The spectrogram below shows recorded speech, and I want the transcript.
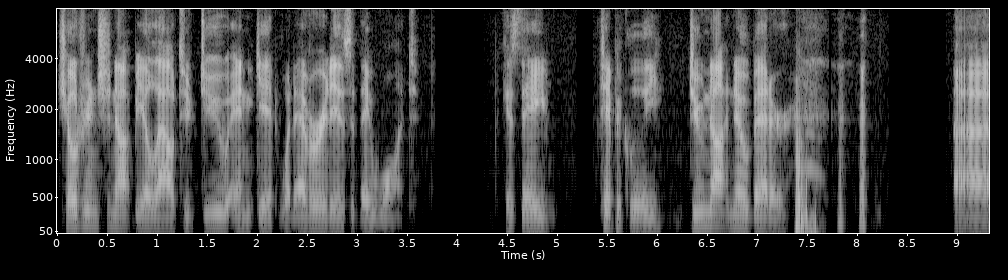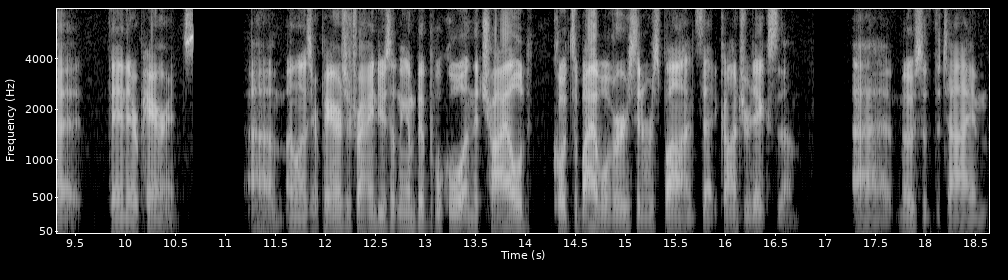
children should not be allowed to do and get whatever it is that they want because they typically do not know better uh, than their parents. Um, unless their parents are trying to do something unbiblical and the child quotes a Bible verse in response that contradicts them. Uh, most of the time,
